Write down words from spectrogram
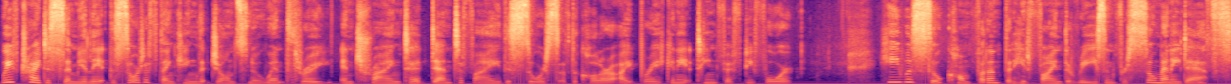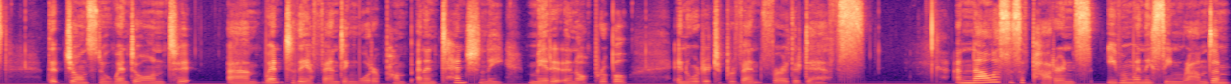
We've tried to simulate the sort of thinking that John Snow went through in trying to identify the source of the cholera outbreak in 1854. He was so confident that he'd found the reason for so many deaths that John Snow went on to um, went to the offending water pump and intentionally made it inoperable in order to prevent further deaths. Analysis of patterns, even when they seem random,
